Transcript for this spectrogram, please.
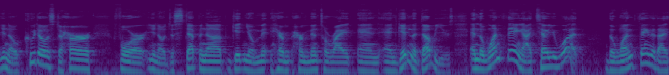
you know, kudos to her for you know just stepping up, getting your her, her mental right, and and getting the W's. And the one thing I tell you what the one thing that I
